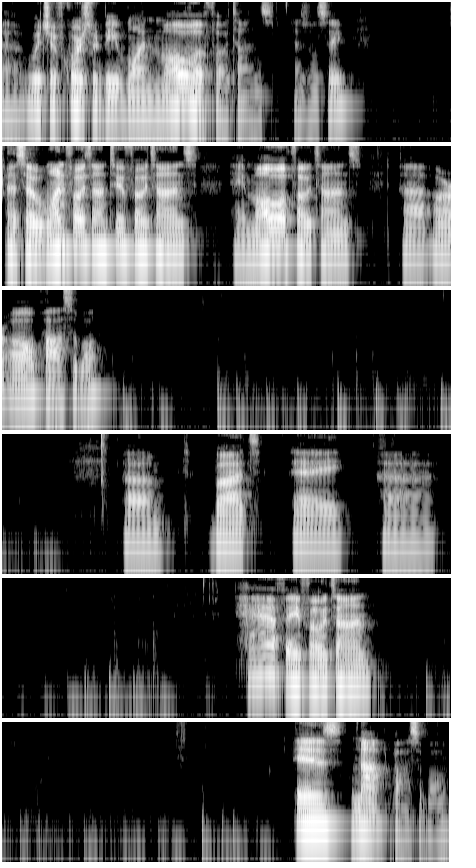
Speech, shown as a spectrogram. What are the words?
Uh, which of course would be one mole of photons, as we'll see. So one photon, two photons, a mole of photons uh, are all possible. Um, but a uh, half a photon is not possible.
